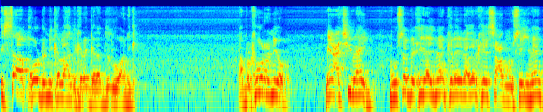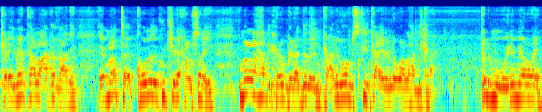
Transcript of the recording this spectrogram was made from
Isaaqoo dhan ninka la hadli kara garaadadu aniga. Bal ka waraniyo mayn cajiib ahayn. Muuse bixigaa imaan kale inaad arkaya sacad muuse imaan kale imaanka allaha ka qaade. Ee maanta koomada ku jira xanuunsanaya. Ma la hadli karo garaadada imka anigoo miskiinka ayrina waan la hadli karaa. Qarmi weyne miyaanu hayn?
